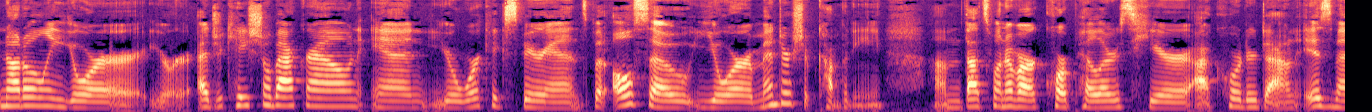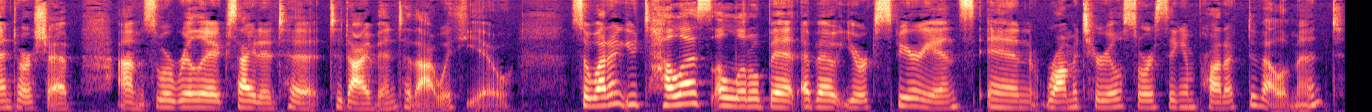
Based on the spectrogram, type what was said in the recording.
not only your your educational background and your work experience but also your mentorship company. Um, that's one of our core pillars here at quarter down is mentorship. Um, so we're really excited to to dive into that with you. So why don't you tell us a little bit about your experience in raw material sourcing and product development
